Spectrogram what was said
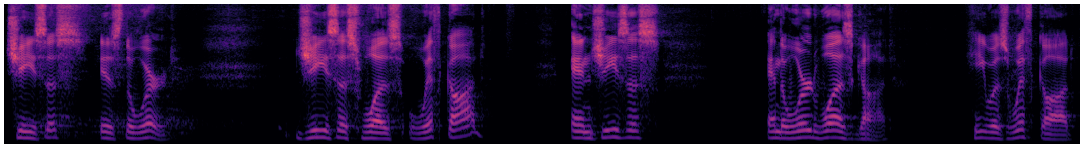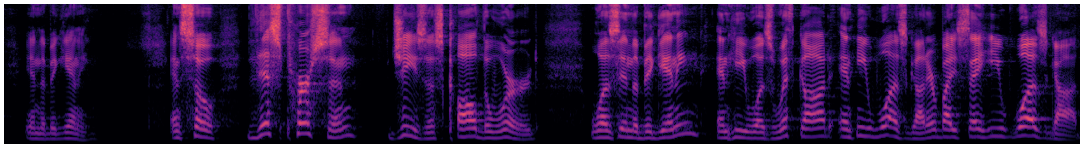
Jesus is the Word. Jesus was with God, and Jesus, and the Word was God. He was with God in the beginning. And so, this person, Jesus, called the Word, was in the beginning, and he was with God, and he was God. Everybody say, He was God.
